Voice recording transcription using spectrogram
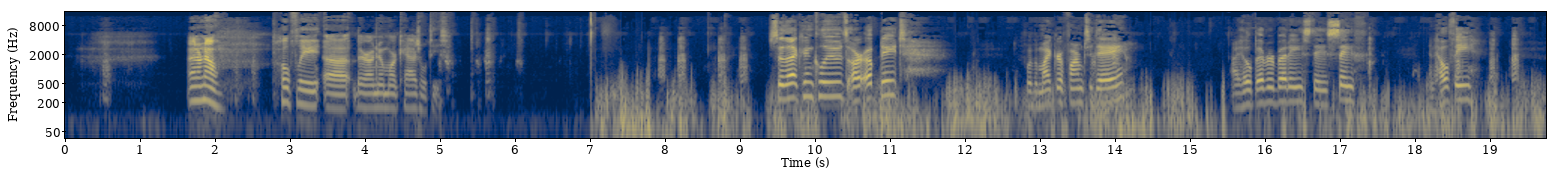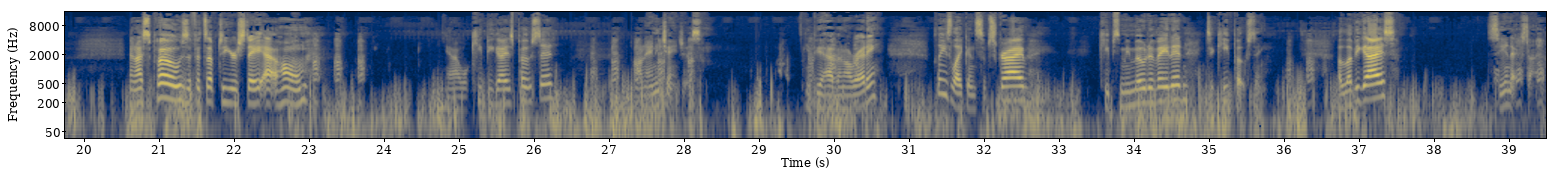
i don't know hopefully uh, there are no more casualties so that concludes our update for the micro farm today i hope everybody stays safe and healthy and i suppose if it's up to your stay at home and I will keep you guys posted on any changes. If you haven't already, please like and subscribe. Keeps me motivated to keep posting. I love you guys. See you next time.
